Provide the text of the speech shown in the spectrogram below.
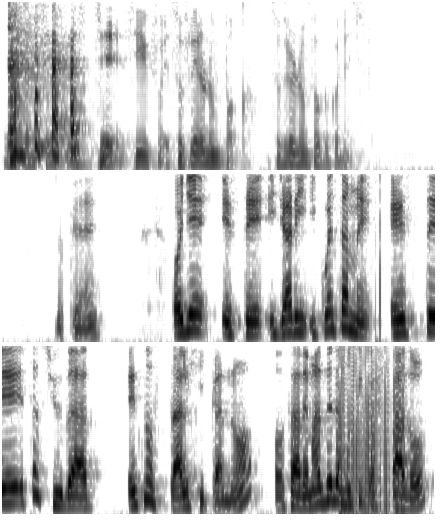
Entonces, este, sí, fue- sufrieron un poco, sufrieron un poco con eso. Ok. Oye, este, y Yari, y cuéntame, este, esta ciudad es nostálgica, ¿no? O sea, además de la música fado,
